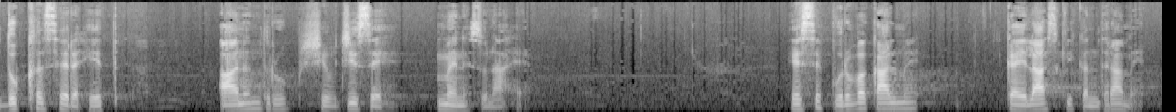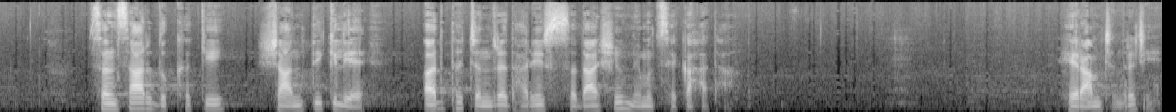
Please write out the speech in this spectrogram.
दुख से रहित आनंद रूप शिवजी से मैंने सुना है। ऐसे पूर्व काल में, कैलाश की कंधरा में, संसार दुख की शांति के लिए अर्ध चंद्रधारी सदाशिव ने मुझसे कहा था। हे रामचंद्र जी,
